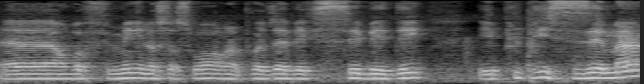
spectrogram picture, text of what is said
Euh, on va fumer là, ce soir un produit avec CBD et plus précisément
